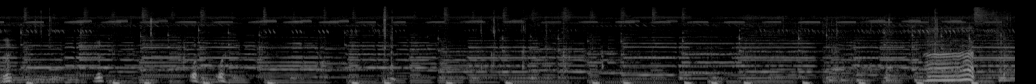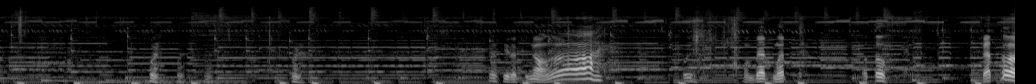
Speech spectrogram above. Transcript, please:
โอ้ยโอ้ยาโอ้ยโอ้ยโอ้ยโอ้ยนั่นสิละพี่น้องเอ้ยโอ้ยผมแบตหมดเอาตัวแบตโทร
